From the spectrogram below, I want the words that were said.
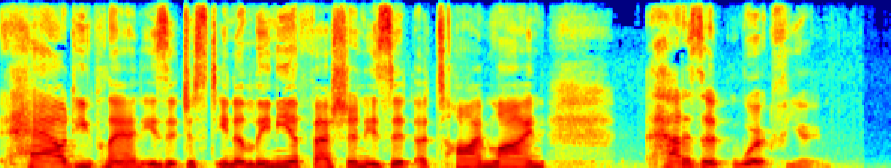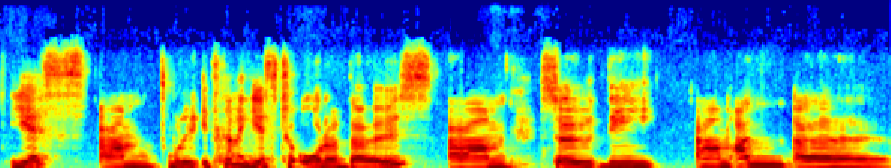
how do you plan? Is it just in a linear fashion? Is it a timeline? How does it work for you? Yes. Um, well, it's kind of yes to all of those. Um, so the um, I'm a,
